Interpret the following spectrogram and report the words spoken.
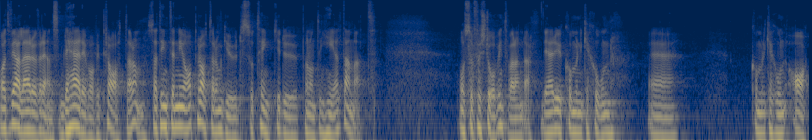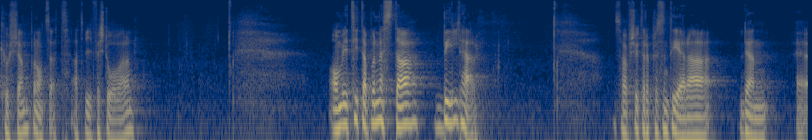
och att vi alla är överens om det här är vad vi pratar om. Så att inte när jag pratar om Gud så tänker du på någonting helt annat. Och så förstår vi inte varandra. Det här är ju kommunikation, eh, kommunikation A-kursen på något sätt, att vi förstår varandra. Om vi tittar på nästa bild här så har jag försökt representera den eh,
